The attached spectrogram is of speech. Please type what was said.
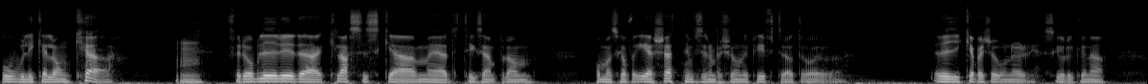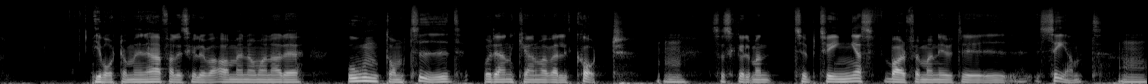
olika lång kö, mm För då blir det det där klassiska med till exempel om, om man ska få ersättning för sina personuppgifter. Att då rika personer skulle kunna ge bort dem. Men i det här fallet skulle det vara, ja, men om man hade ont om tid och den kön var väldigt kort. Mm. Så skulle man typ tvingas bara för att man är ute i, sent. Mm.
